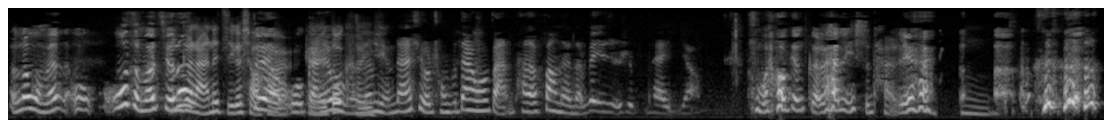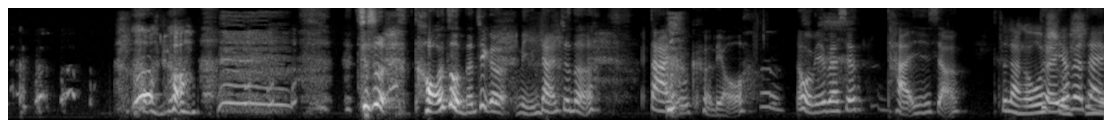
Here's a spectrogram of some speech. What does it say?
那我们我我怎么觉得英格？兰的几个小孩，我感觉我们的都可以。名单是有重复，但是我把他的放在的位置是不太一样。我要跟格拉利什谈恋爱。嗯，我靠，就是陶总的这个名单真的大有可聊。那我们要不要先谈一下？这两个我对，要不要再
